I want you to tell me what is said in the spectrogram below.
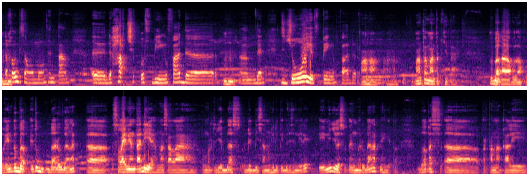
Ntar kamu bisa ngomong tentang uh, the hardship of being a father um, dan the joy of being a father Aha, tuh. aha. Mantap, mantap cinta. Itu bakal aku lakuin. Itu itu baru banget eh, selain yang tadi ya, masalah umur 17 udah bisa menghidupi diri sendiri. Ini juga sesuatu yang baru banget nih gitu. Bahwa pas eh, pertama kali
